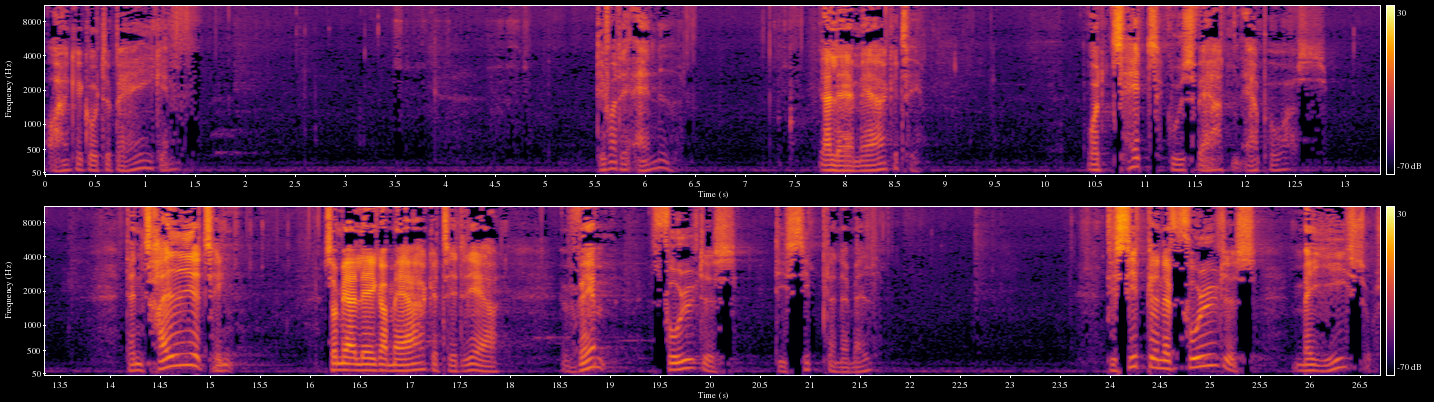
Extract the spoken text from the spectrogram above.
og han kan gå tilbage igen. Det var det andet, jeg lagde mærke til. Hvor tæt Guds verden er på os. Den tredje ting, som jeg lægger mærke til, det er, hvem fuldtes disciplene med? Disciplene fuldtes med Jesus.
